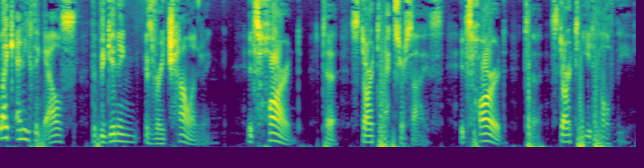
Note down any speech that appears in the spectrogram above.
Like anything else, the beginning is very challenging. It's hard to start to exercise. It's hard to start to eat healthy.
